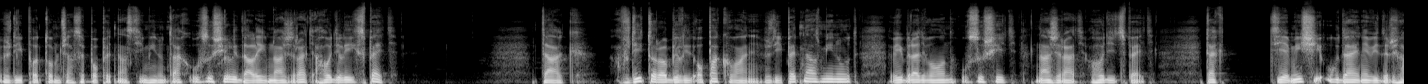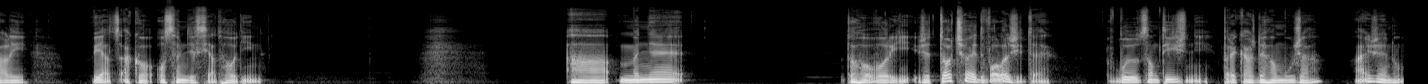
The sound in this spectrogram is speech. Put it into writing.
vždy po tom čase, po 15 minútach, usušili, dali im nažrať a hodili ich späť. Tak vždy to robili opakovane. Vždy 15 minút, vybrať von, usušiť, nažrať, hodiť späť. Tak tie myši údajne vydržali viac ako 80 hodín. A mne to hovorí, že to, čo je dôležité v budúcom týždni pre každého muža, aj ženu,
